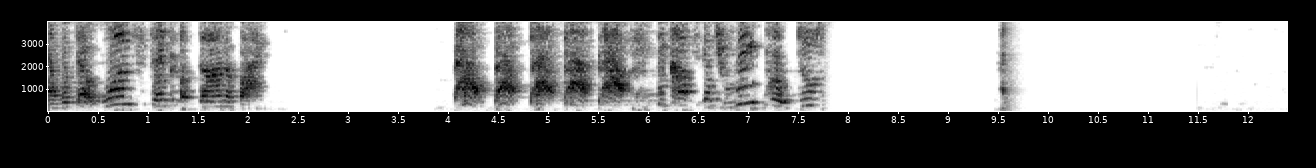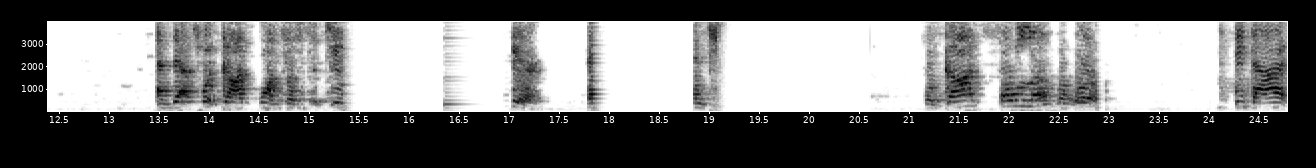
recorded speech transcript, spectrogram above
And with that one stick of dynamite, pow, pow, pow, pow, pow, because it's reproduced. And that's what God wants us to do here. And for God so loved the world, He died.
